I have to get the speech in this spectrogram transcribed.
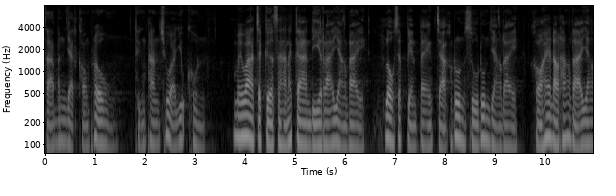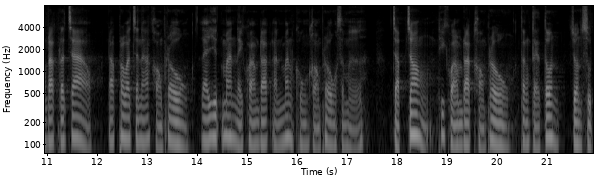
ษาบัญญัติของพระองค์ ถึงพันชั่วอายุคน ไม่ว่าจะเกิดสถานการณ์ดีร้ายอย่างไร โลกจะเปลี่ยนแปลงจากรุ่นสู่รุ่นอย่างไร ขอให้เราทั้งหลายยังรักพระเจ้า รักพระวจนะของพระองค์ และยึดมั่นในความรักอันมั่นคงของพระองค์เสมอ จับจ้องที่ความรักของพระองค์ ตั้งแต่ต้นจนสุด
